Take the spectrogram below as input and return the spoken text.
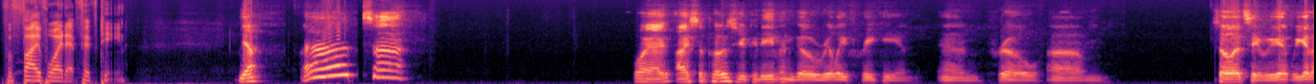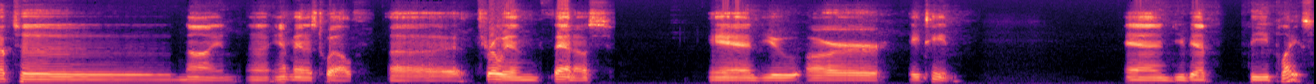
for five wide at fifteen. Yep. That's uh boy, I, I suppose you could even go really freaky and and throw um so let's see, we get we get up to nine. Uh Ant Man is twelve. Uh throw in Thanos and you are eighteen. And you get the place.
